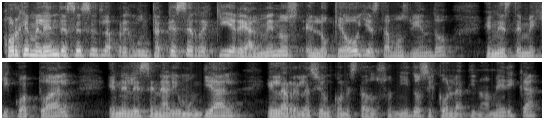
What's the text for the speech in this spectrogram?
Jorge Meléndez, esa es la pregunta. ¿Qué se requiere, al menos en lo que hoy estamos viendo en este México actual, en el escenario mundial, en la relación con Estados Unidos y con Latinoamérica?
